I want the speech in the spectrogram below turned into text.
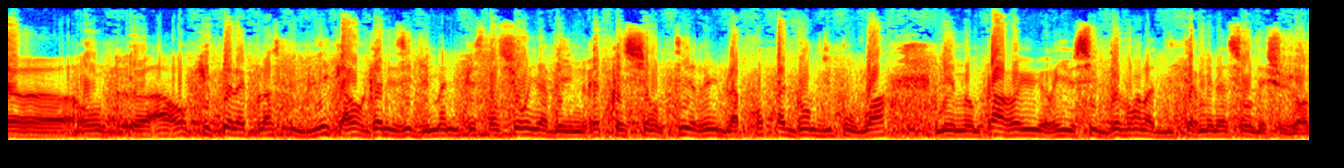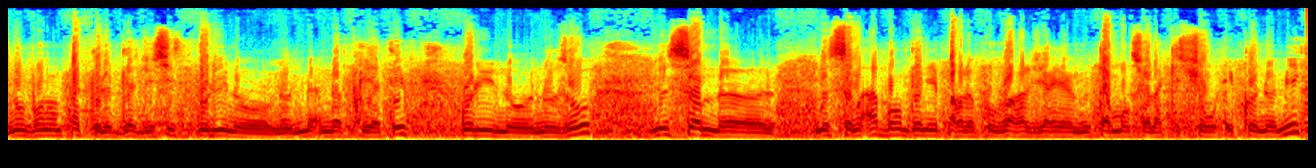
euh, euh, a occupé les places publiques, a organisé des manifestations. Il y avait une répression terrible, la propagande du pouvoir, mais n'ont pas réu- réussi devant la détermination des gens. Nous ne voulons pas que le gaz du schiste pollue nos, nos, nos phréatiques, pollue nos, nos eaux. Nous sommes, nous sommes abandonnés par le pouvoir algérien, notamment sur la question économique,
